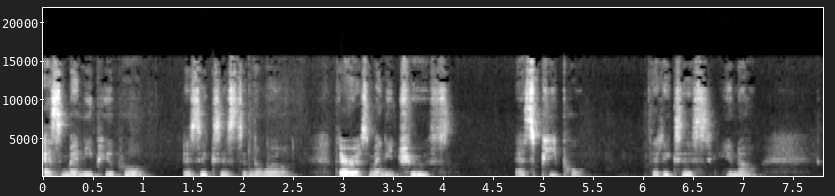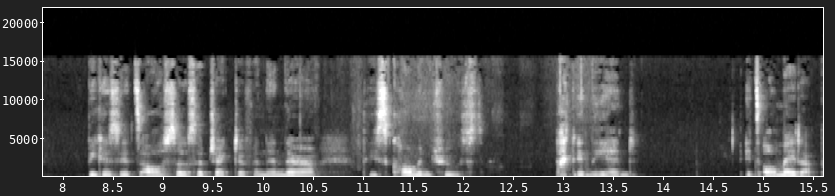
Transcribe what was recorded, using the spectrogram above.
As many people as exist in the world, there are as many truths as people that exist, you know? Because it's all so subjective, and then there are these common truths. But in the end, it's all made up.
